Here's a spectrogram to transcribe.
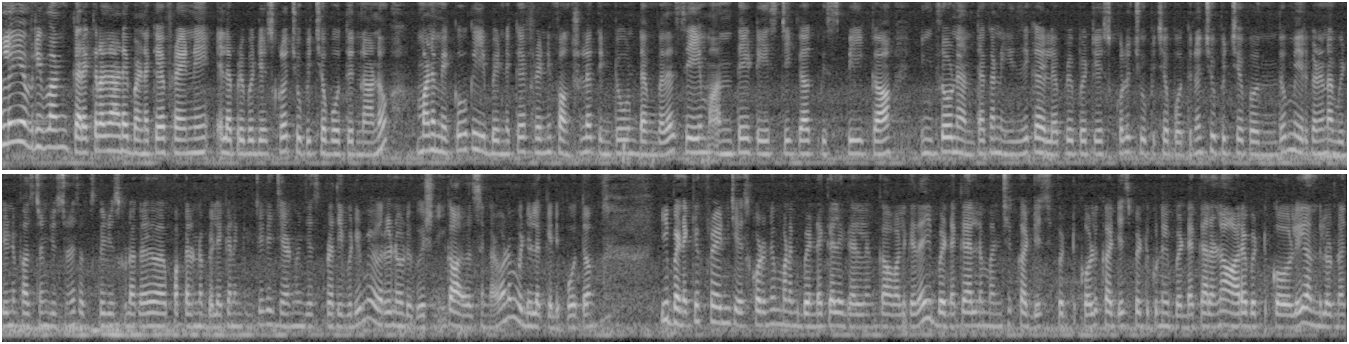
హలో ఎవ్రీవన్ కరకరలాడే బెండకాయ ఫ్రైని ఎలా ప్రిపేర్ చేసుకోవాలో చూపించబోతున్నాను. మనం ఎక్కువగా ఈ బెండకాయ ఫ్రైని ఫంక్షన్లో తింటూ ఉంటాం కదా సేమ్ అంతే టేస్టీగా క్రిస్పీగా ఇంట్లోనే అంతకన్నా ఈజీగా ఎలా ప్రిపేర్ చేసుకోవాలో చూపించబోతున్నాను. చూపించే ముందు మీరు కన్నా నా వీడియోని ఫస్ట్ టైం చూస్తున్నా సబ్స్క్రైబ్ చేసుకున్నాక పక్కన ఉన్న బెల్లైకన్ క్లిక్ చేసి చేయడం. చేసి ప్రతి వీడియో మీ ఎవరికి నోటిఫికేషన్ ఇంకా ఆలస్యంగా మనం వీడియోలోకి వెళ్ళిపోతాం. ఈ బెండకాయ ఫ్రైని చేసుకోవడానికి మనకు బెండకాయలు కావాలి కదా. ఈ బెండకాయలను మంచిగా కట్ చేసి పెట్టుకోవాలి. కట్ చేసి పెట్టుకుని ఈ బెండకాయలను ఆరబెట్టుకోవాలి. అందులో ఉన్న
